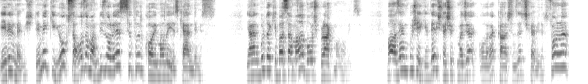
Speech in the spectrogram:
Verilmemiş. Demek ki yoksa o zaman biz oraya sıfır koymalıyız kendimiz. Yani buradaki basamağı boş bırakmamalıyız. Bazen bu şekilde şaşırtmaca olarak karşınıza çıkabilir. Sonra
